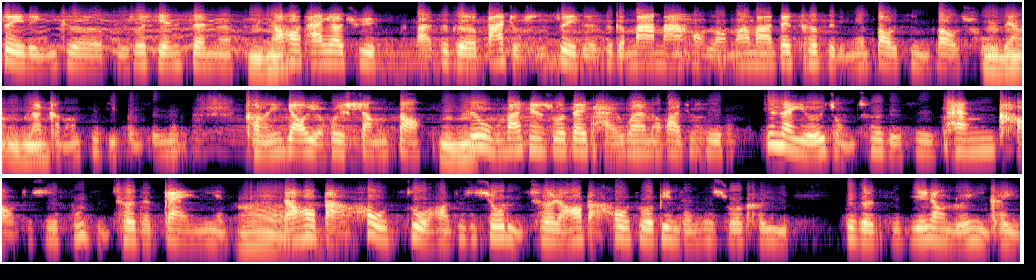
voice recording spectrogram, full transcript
岁的一个，比如说先生呢，嗯、然后他要去把这个八九十岁的这个妈妈哈老妈妈在车子里面抱进抱出这样子，嗯、那可能自己本身可能腰也会伤到，嗯、所以我们发现说在台湾的话，就是现在有一种车子是参考就是福祉车的概念，嗯，然后。把后座哈，就是修理车，然后把后座变成是说可以这个直接让轮椅可以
